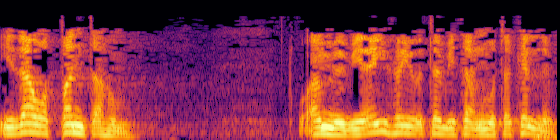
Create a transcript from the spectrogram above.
إذا وطنتهم. وأما بأي فيؤتى بتاء المتكلم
